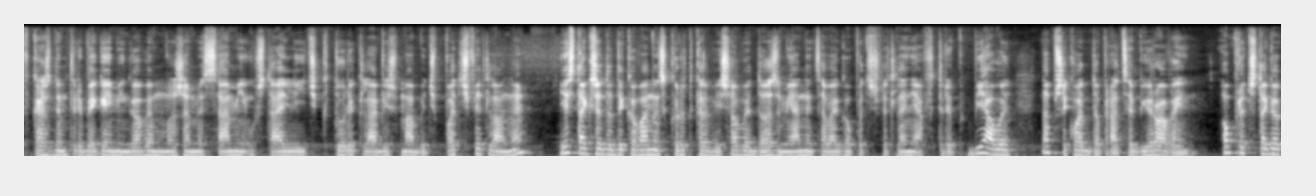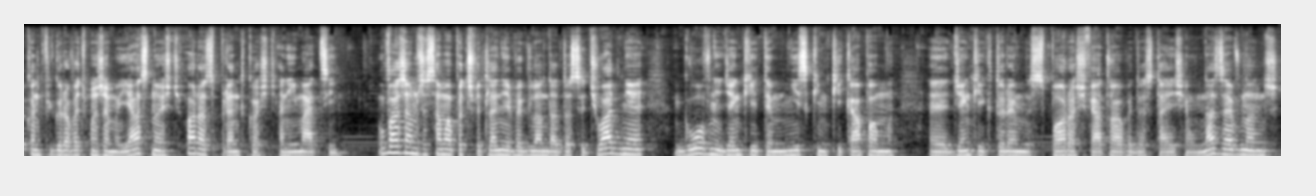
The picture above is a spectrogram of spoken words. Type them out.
W każdym trybie gamingowym możemy sami ustalić, który klawisz ma być podświetlony. Jest także dedykowany skrót klawiszowy do zmiany całego podświetlenia w tryb biały, np. do pracy biurowej. Oprócz tego konfigurować możemy jasność oraz prędkość animacji. Uważam, że samo podświetlenie wygląda dosyć ładnie, głównie dzięki tym niskim kick-upom, e, dzięki którym sporo światła wydostaje się na zewnątrz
